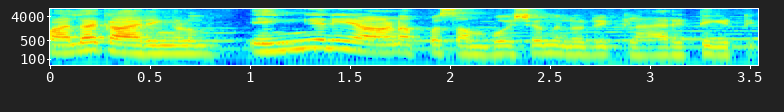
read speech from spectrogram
പല കാര്യങ്ങളും എങ്ങനെയാണ് അപ്പോൾ സംഭവിച്ചതെന്നുള്ളൊരു ക്ലാരിറ്റി കിട്ടി.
